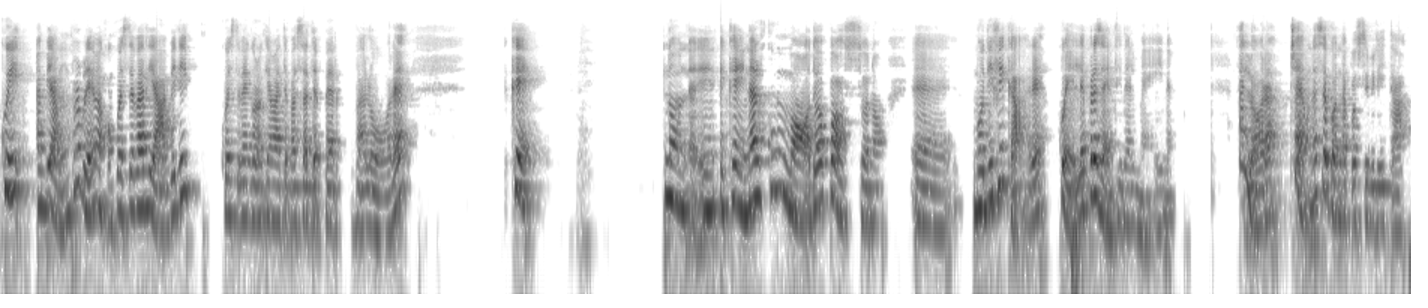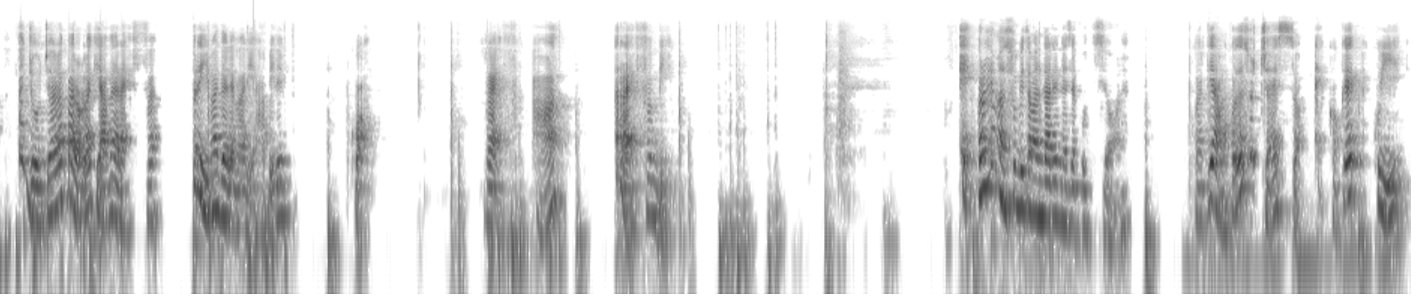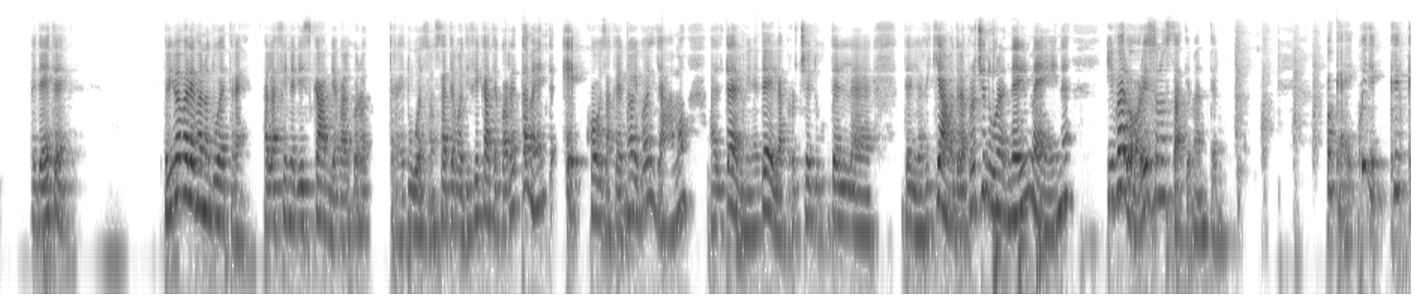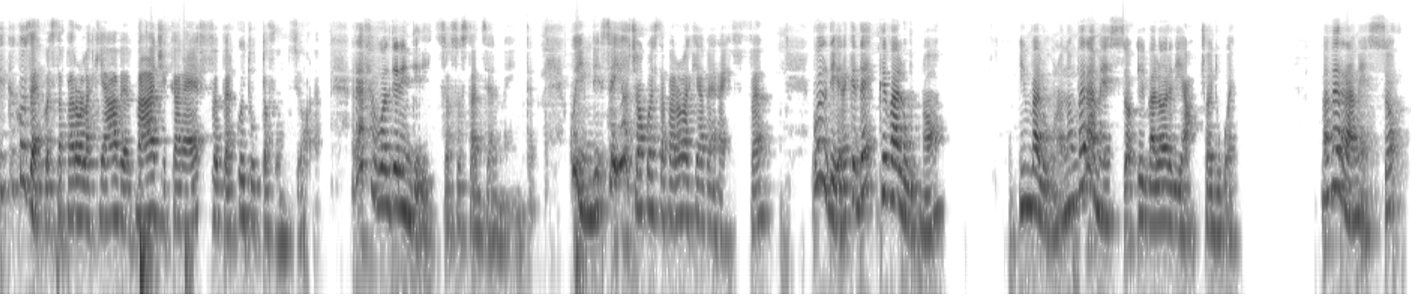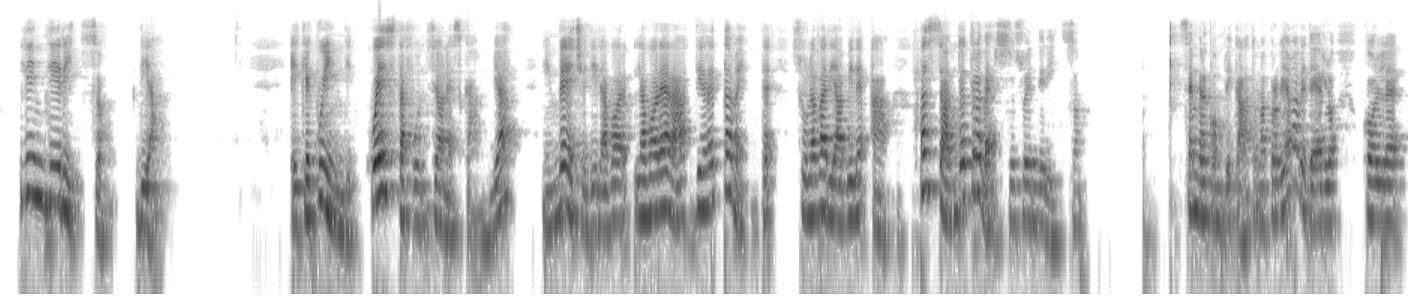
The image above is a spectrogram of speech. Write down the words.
qui abbiamo un problema con queste variabili queste vengono chiamate passate per valore, che, non, eh, che in alcun modo possono eh, modificare quelle presenti nel main. Allora c'è una seconda possibilità, aggiungere la parola chiave ref prima delle variabili. Qua. Ref A, ref B. E proviamo subito a mandare in esecuzione. Guardiamo cosa è successo. Ecco che qui, vedete, prima valevano 2 e 3, alla fine di scambio valgono 3 e 2 sono state modificate correttamente e, cosa che noi vogliamo, al termine del, del richiamo della procedura, nel main i valori sono stati mantenuti. Ok, quindi che, che, che cos'è questa parola chiave magica ref per cui tutto funziona? Ref vuol dire indirizzo sostanzialmente. Quindi se io ho questa parola chiave ref, vuol dire che, che val1 in val1 non verrà messo il valore di A, cioè 2, ma verrà messo l'indirizzo di A e che quindi questa funzione scambia invece di lavor lavorerà direttamente sulla variabile A passando attraverso il suo indirizzo. Sembra complicato, ma proviamo a vederlo col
